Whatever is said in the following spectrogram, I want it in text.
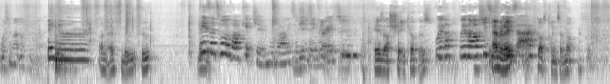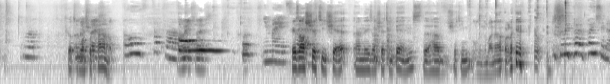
What's in that muffin? Binger. I don't know. Food. Food. Here's a tour of our kitchen with our little Did you say shitty ingredients? fridge. Here's our shitty cookers. With, our- with our shitty Emily. freezer. Got to clean something up. Well, Got to Oh, wash your nice. pan up. Oh, fuck that. Oh. You made. Here's our shitty shit, and these are shitty bins that have shitty noodles in them by now. probably. Oh. Should we put a post-it note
